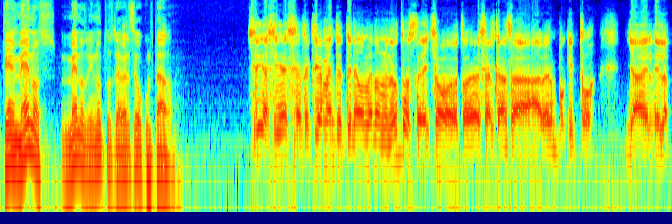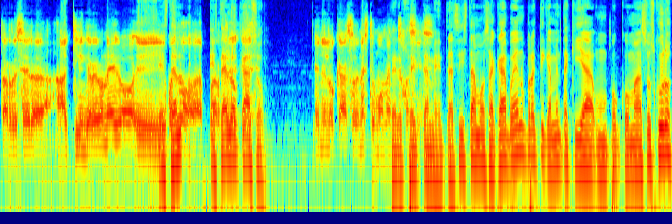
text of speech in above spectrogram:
tiene menos, menos minutos de haberse ocultado. Sí, así es, efectivamente tenemos menos minutos, de hecho todavía se alcanza a ver un poquito ya el, atardecer aquí en Guerrero Negro y está bueno, está el ocaso. En el ocaso en este momento. Perfectamente, así, estamos acá, bueno, prácticamente aquí ya un poco más oscuro,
